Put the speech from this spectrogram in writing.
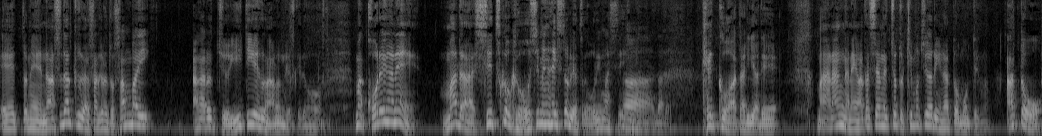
えーっとね、ナスダックが下げると3倍上がるっちゅう ETF があるんですけど、まあこれがね、まだしつこくおしめ買いしとるやつがおりまして。結構当たり屋で。まあなんかね、私はね、ちょっと気持ち悪いなと思ってるの。あと、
